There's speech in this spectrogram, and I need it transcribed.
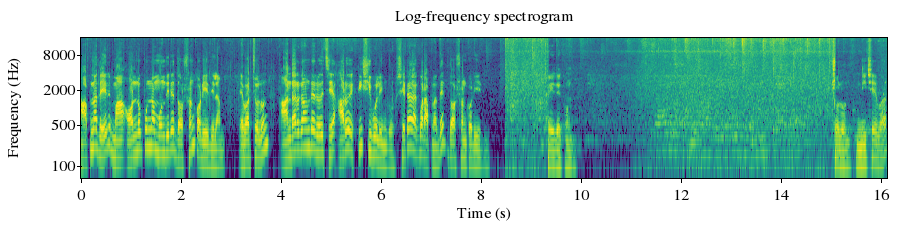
আপনাদের মা অন্নপূর্ণা মন্দিরের দর্শন করিয়ে দিলাম। এবার চলুন আন্ডারগ্রাউন্ডে রয়েছে আরও একটি শিবলিঙ্গ, সেটাও একবার আপনাদের দর্শন করিয়ে দিই। এই দেখুন। চলুন, নিচে এবার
